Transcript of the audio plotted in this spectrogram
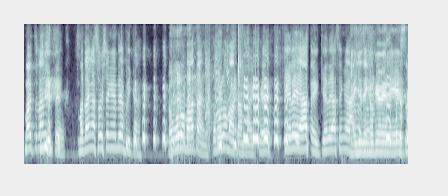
Mark, ¿tú la viste? Matan a Sunshine en réplica. ¿Cómo lo matan? ¿Cómo lo matan, Mark? ¿Qué, qué le hacen? ¿Qué le hacen a Ay, yo tengo que ver eso.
